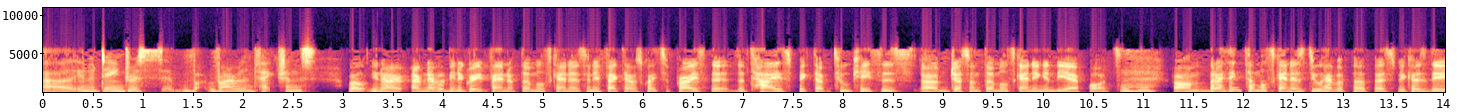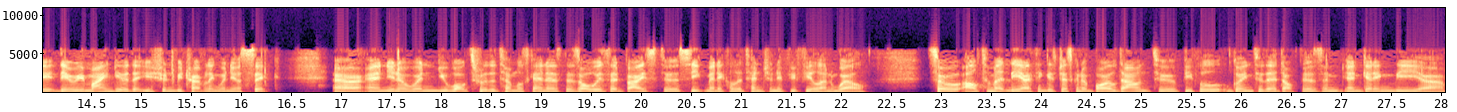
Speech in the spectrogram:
uh, you know, dangerous uh, viral infections? Well, you know, I've never been a great fan of thermal scanners, and in fact, I was quite surprised that the Thais picked up two cases um, just on thermal scanning in the airports. Mm -hmm. um, but I think thermal scanners do have a purpose because they, they remind you that you shouldn't be traveling when you're sick. Uh, and, you know, when you walk through the thermal scanners, there's always advice to seek medical attention if you feel unwell. So ultimately, I think it's just going to boil down to people going to their doctors and, and getting the uh,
